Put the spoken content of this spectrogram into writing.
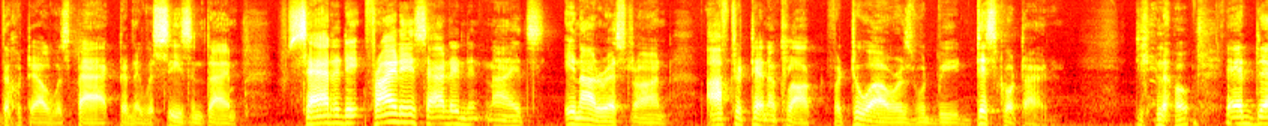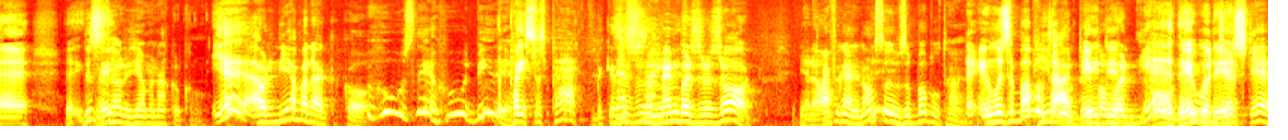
the hotel was packed and it was season time. Saturday, Friday, Saturday nights in our restaurant after 10 o'clock for two hours would be disco time. you know. And uh, this is out of Yamanaka-ko. Yeah, out in Yamanaka-ko. Who was there? Who would be there? The place was packed because That's this was right. a members' resort. You know, I forgot, and also it was a bubble time. It was a bubble People, time. People would, yeah, oh, they, they would just, yeah.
